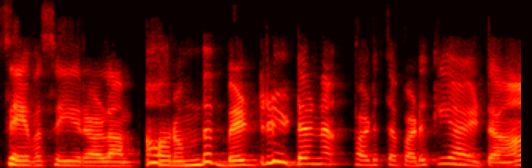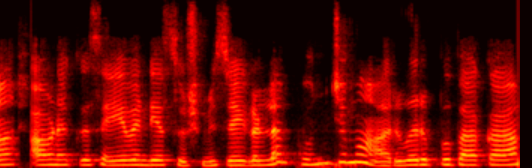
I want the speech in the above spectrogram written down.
சேவை செய்யறாளாம். அவன் ரொம்ப பெட் ரிட்டர்ன் படுத்த படுக்கையாயிட்டான். அவனுக்கு செய்ய வேண்டிய சுஷ்மிசைகள்லாம் கொஞ்சமா அருவருப்பு பார்க்காம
